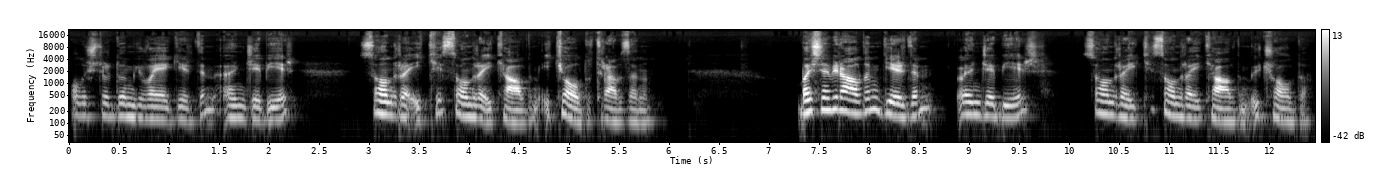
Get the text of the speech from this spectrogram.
Oluşturduğum yuvaya girdim. Önce 1 Sonra 2, sonra 2 aldım. 2 oldu trabzanım. Başına bir aldım, girdim. Önce 1, sonra 2, sonra 2 aldım. 3 oldu.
